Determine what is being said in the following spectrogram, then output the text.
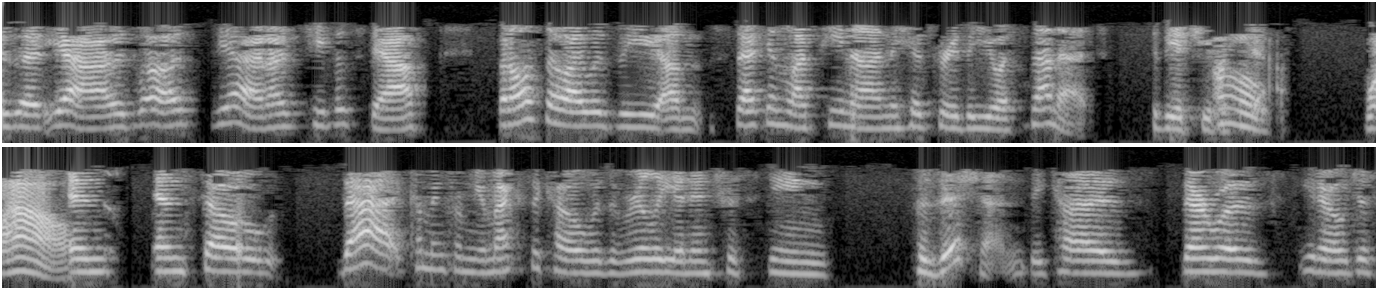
was a, yeah, I was, well, I was, yeah, and I was chief of staff, but also I was the um, second Latina in the history of the U.S. Senate to be a chief oh, of staff. Wow. And, and so that coming from New Mexico was a really an interesting position because there was, you know, just,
